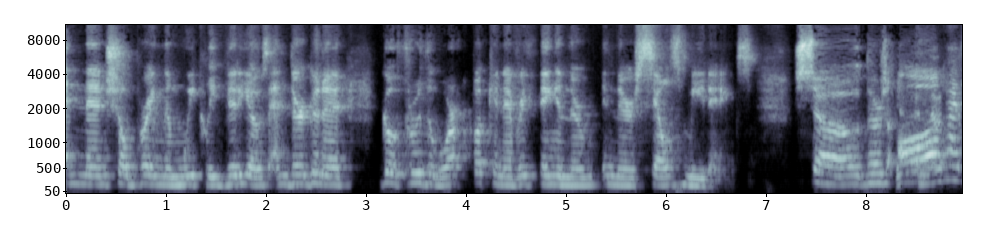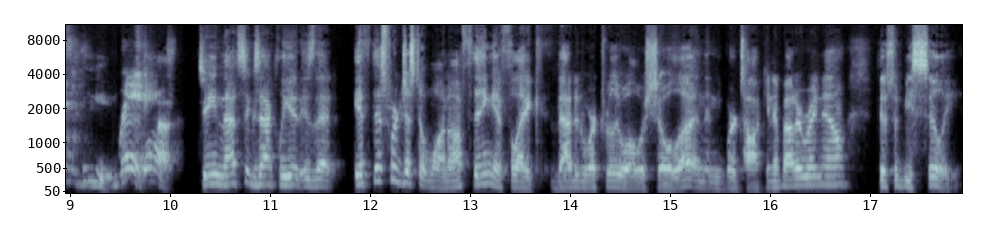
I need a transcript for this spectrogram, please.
and then she'll bring them weekly videos, and they're going to go through the workbook and everything in their in their sales meetings. So there's all kinds of ways. Yeah. Jane, that's exactly it. Is that if this were just a one-off thing, if like that had worked really well with Shola, and then we're talking about it right now, this would be silly.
